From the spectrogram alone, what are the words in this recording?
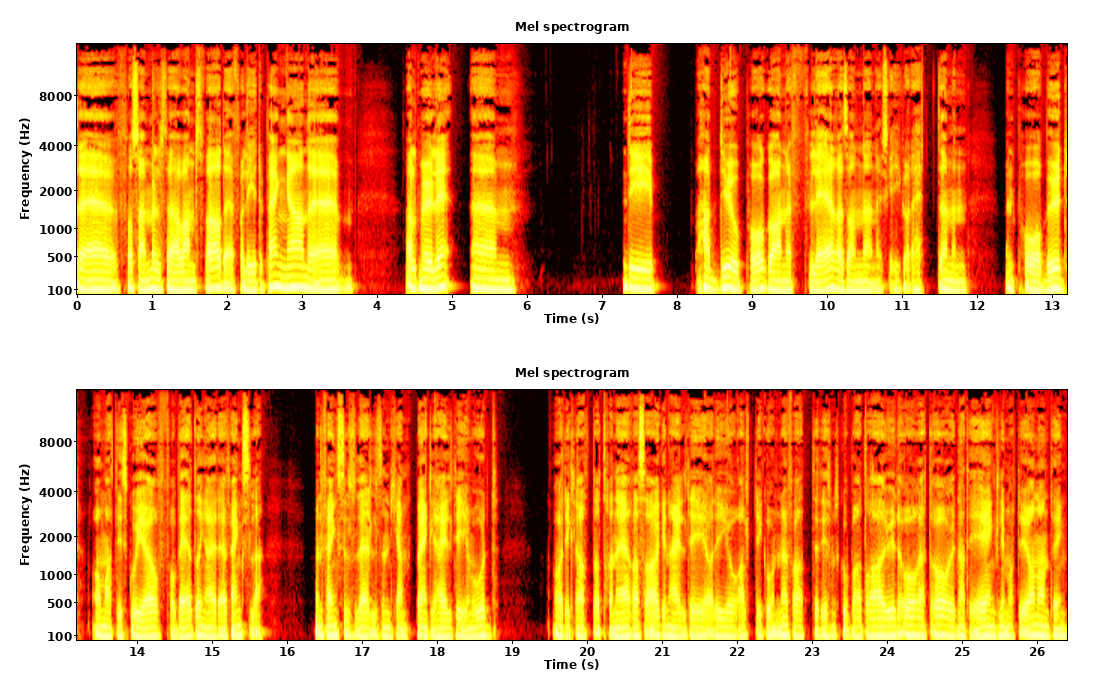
Det er forsømmelse av ansvar, det er for lite penger, det er alt mulig. Um, de hadde jo pågående flere sånne, jeg husker ikke hva det heter, men, men påbud om at de skulle gjøre forbedringer i det fengselet. Men fengselsledelsen kjempa egentlig hele tida imot, og de klarte å trenere saken hele tida, og de gjorde alt de kunne for at de som skulle bare dra ut år etter år uten at de egentlig måtte gjøre noen ting.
